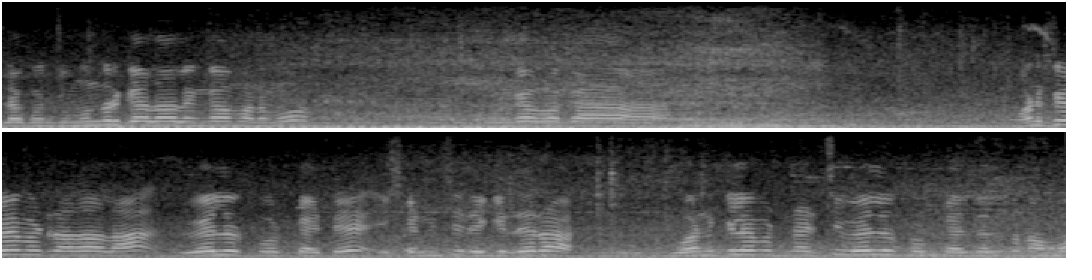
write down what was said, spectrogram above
ఇట్లా కొంచెం ముందరికి వెళ్ళాలి. ఇంకా మనము ఇంకా ఒక వన్ కిలోమీటర్ వెళ్ళాలా? వేలూరు ఫోర్ట్కి అయితే. ఇక్కడ నుంచి దగ్గర దగ్గర వన్ కిలోమీటర్ నడిచి వేలూరు ఫోర్ట్కి అయితే వెళ్తున్నాము.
